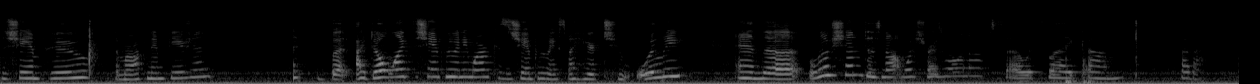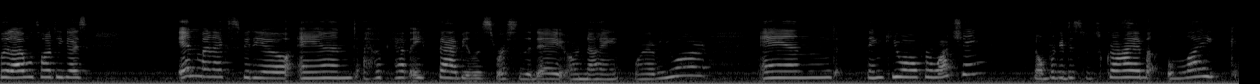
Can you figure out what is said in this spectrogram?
the shampoo, the Moroccan Infusion. But I don't like the shampoo anymore because the shampoo makes my hair too oily. And the lotion does not moisturize well enough. So it's like, um, bye-bye. But I will talk to you guys in my next video and I hope you have a fabulous rest of the day or night wherever you are and thank you all for watching don't forget to subscribe like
